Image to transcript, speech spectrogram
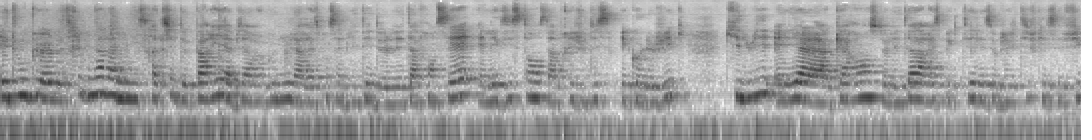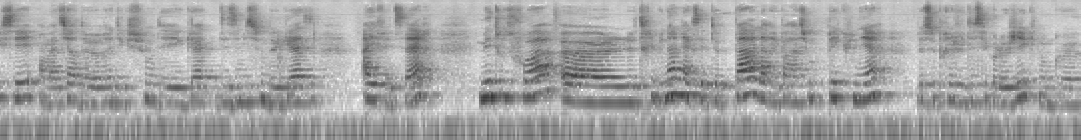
Et donc euh, le tribunal administratif de Paris a bien reconnu la responsabilité de l'État français et l'existence d'un préjudice écologique qui lui est lié à la carence de l'État à respecter les objectifs qu'il s'est fixés en matière de réduction des, émissions de gaz à effet de serre. Mais toutefois, euh, le tribunal n'accepte pas la réparation pécuniaire de ce préjudice écologique, donc euh,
